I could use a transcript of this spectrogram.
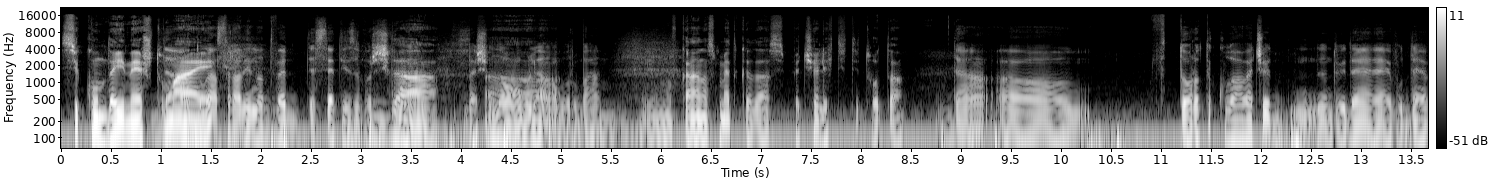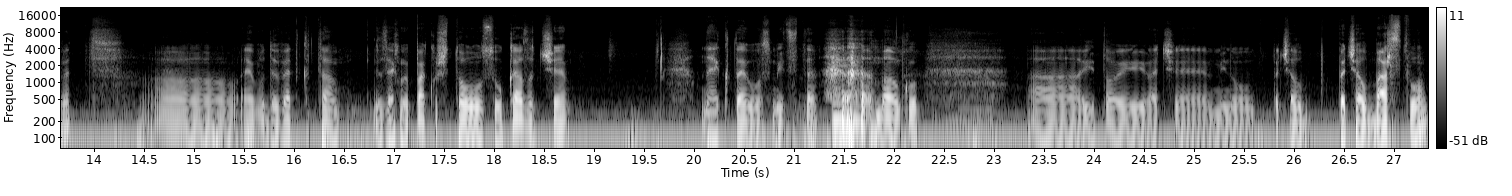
секунда и нещо да, май. Тогава се ради на две десети завършихме. Да. Беше много голяма борба. Но в крайна сметка да, си печелихте титлата. Да, а, Втората кола вече дойде Ево 9. Ево 9-ката взехме пак още се оказа, че не е като Ево 8 mm. малко а, и той вече е минал печел, печелбарство.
